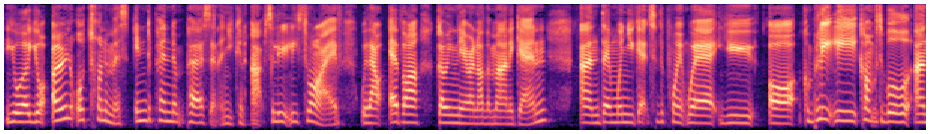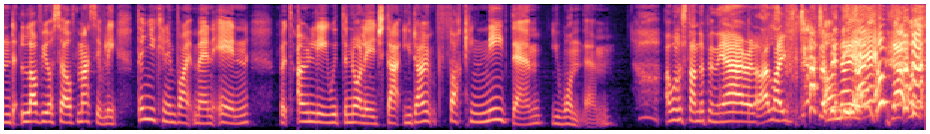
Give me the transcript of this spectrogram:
You are your own autonomous, independent person, and you can absolutely thrive without ever going near another man again. And then when you get to the point where you are completely comfortable and love yourself massively, then you can invite men in, but only with the knowledge that you don't fucking need them, you want them. I want to stand up in the air and I like stand up Oh in no, the air. that was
